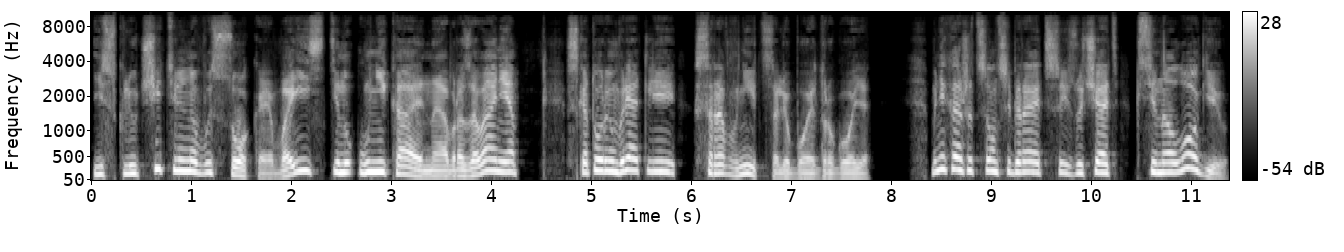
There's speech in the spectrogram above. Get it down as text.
исключительно высокое, воистину уникальное образование, с которым вряд ли сравнится любое другое. Мне кажется, он собирается изучать ксенологию,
